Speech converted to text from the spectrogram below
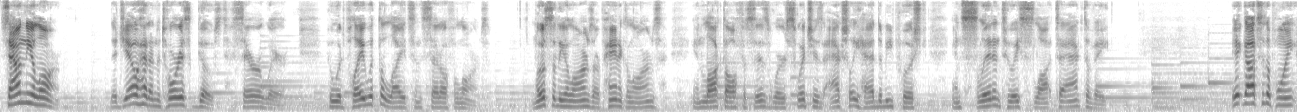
Sound the alarm. The jail had a notorious ghost, Sarah Ware, who would play with the lights and set off alarms. Most of the alarms are panic alarms in locked offices where switches actually had to be pushed and slid into a slot to activate. It got to the point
